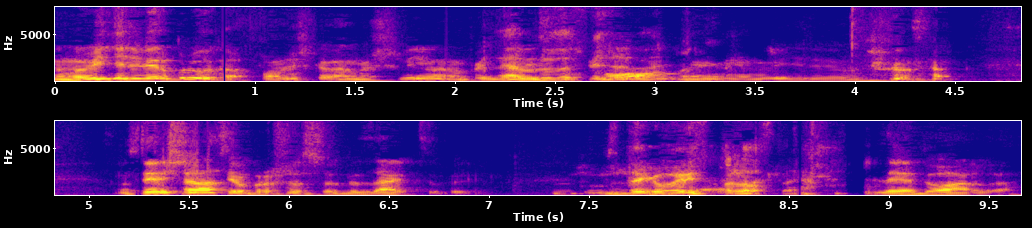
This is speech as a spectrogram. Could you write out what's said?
ну, мы видели верблюдов. Помнишь, когда мы шли, мы поднялись на холм, и мы видели верблюдов. Но в следующий раз я попрошу, чтобы зайцы были. Договорись, пожалуйста. Для Эдуарда.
